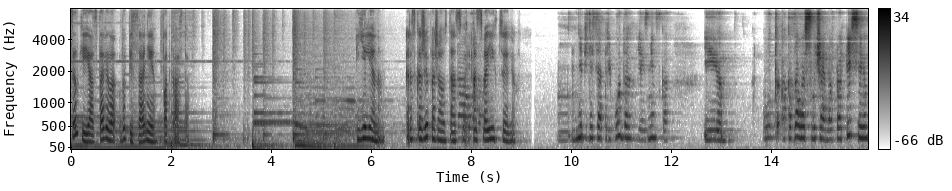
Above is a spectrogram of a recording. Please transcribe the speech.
Ссылки я оставила в описании подкаста. Елена, расскажи, пожалуйста, о, сво- о своих целях. Мне 53 года, я из Минска. И вот оказалась случайно в профессии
